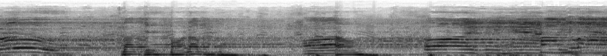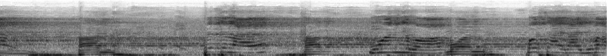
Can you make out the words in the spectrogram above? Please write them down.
เออำนางเอกหมอลอ๋อำเอาโอ้ยมีแฮงปานอยู่ว่าทานเป็นจังไรคักมวนอยู่บ่มวนเพราะใส่ลายอยู่ว่า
